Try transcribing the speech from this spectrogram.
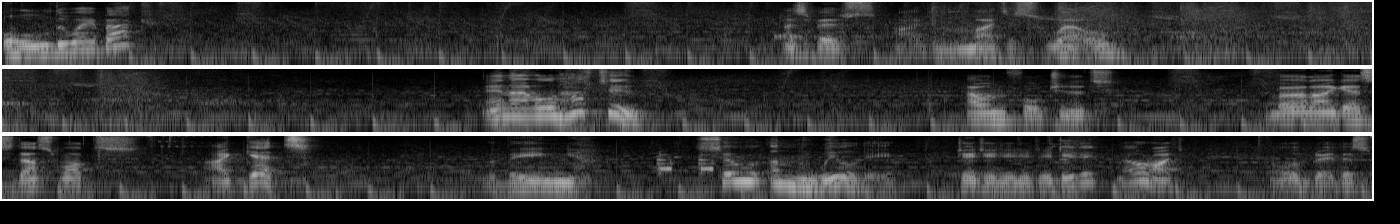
all the way back? I suppose I might as well. And I will have to. How unfortunate. But I guess that's what I get for being so unwieldy. Alright, I'll upgrade this.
